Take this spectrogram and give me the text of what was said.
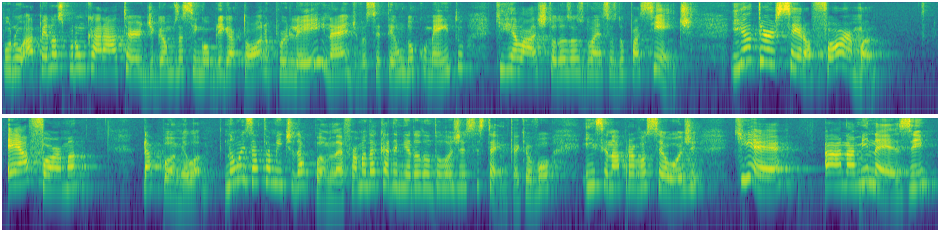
por, apenas por um caráter, digamos assim, obrigatório por lei, né? De você ter um documento que relate todas as doenças do paciente. E a terceira forma é a forma da Pamela. Não exatamente da Pamela, é a forma da Academia da Odontologia Sistêmica, que eu vou ensinar para você hoje, que é a anamnese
